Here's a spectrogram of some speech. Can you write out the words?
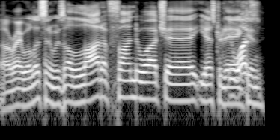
All right. Well, listen, it was a lot of fun to watch uh, yesterday. And can,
